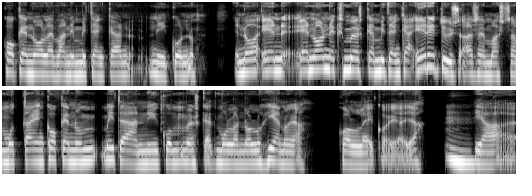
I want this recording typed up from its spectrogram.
kokenut olevani mitenkään, niin kuin, no en, en onneksi myöskään mitenkään erityisasemassa, mutta en kokenut mitään niin kuin myöskään, että mulla on ollut hienoja kollegoja ja, mm. ja,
